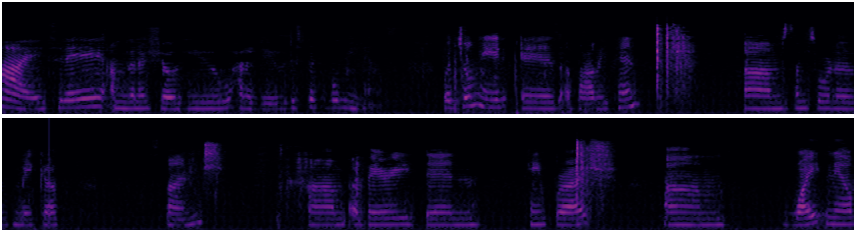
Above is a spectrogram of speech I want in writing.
Hi, today I'm going to show you how to do Despicable Me nails. What you'll need is a bobby pin, um, some sort of makeup sponge, um, a very thin paintbrush, um, white nail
